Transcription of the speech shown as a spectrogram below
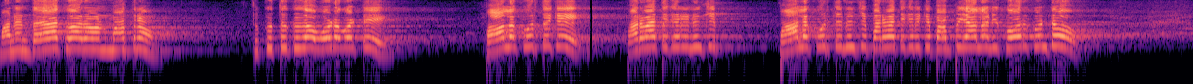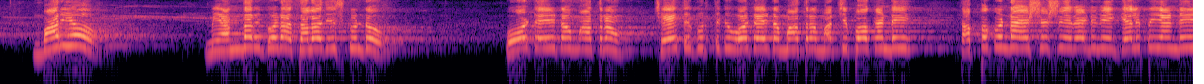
మనం దయాకరం మాత్రం తుక్కుతుక్కుగా ఓడగొట్టి పాలకూర్తకి పర్వతగిరి నుంచి పాలకుర్తి నుంచి పర్వతగిరికి పంపించాలని కోరుకుంటూ మరియు మీ అందరికి కూడా సెలవు తీసుకుంటూ ఓటేయటం మాత్రం చేతి గుర్తుకి ఓటేయటం మాత్రం మర్చిపోకండి. తప్పకుండా యశస్వి రెడ్డిని గెలిపియండి.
